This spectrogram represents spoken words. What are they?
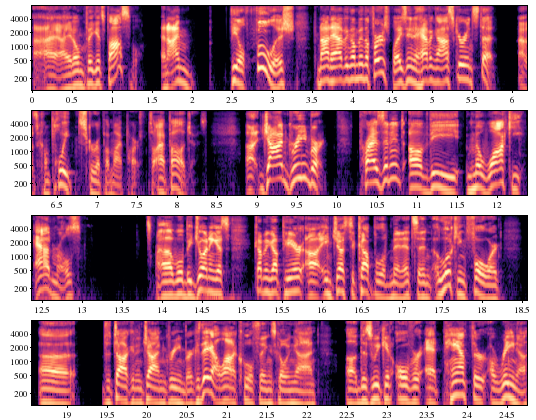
I, I don't think it's possible. And I'm feel foolish for not having him in the first place and having Oscar instead. That was a complete screw up on my part. So I apologize. Uh, John Greenberg, president of the Milwaukee Admirals, uh, will be joining us coming up here uh, in just a couple of minutes and looking forward uh, to talking to John Greenberg because they got a lot of cool things going on uh, this weekend over at Panther Arena,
